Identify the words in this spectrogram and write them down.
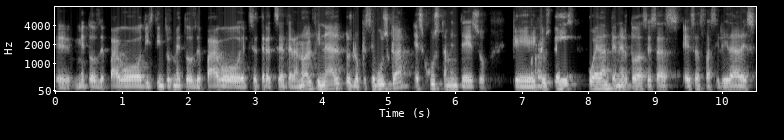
eh, métodos de pago, distintos métodos de pago, etcétera, etcétera, ¿no? Al final, pues lo que se busca es justamente eso, que, que ustedes puedan tener todas esas, esas facilidades.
